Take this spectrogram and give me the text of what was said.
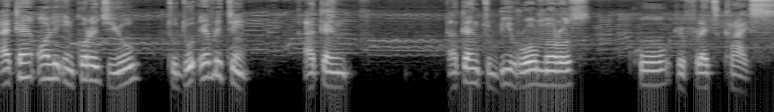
I can only encourage you to do everything I can I can to be role models who reflect Christ.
